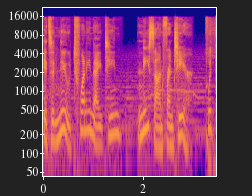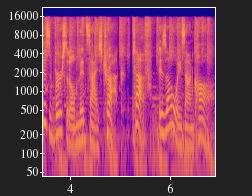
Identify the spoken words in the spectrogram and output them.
It's a new 2019 Nissan Frontier. With this versatile midsize truck, tough is always on call.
